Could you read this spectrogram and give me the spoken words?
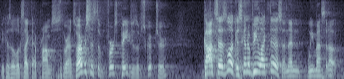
because it looks like that promise is threatened. So, ever since the first pages of Scripture, God says, Look, it's going to be like this, and then we mess it up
